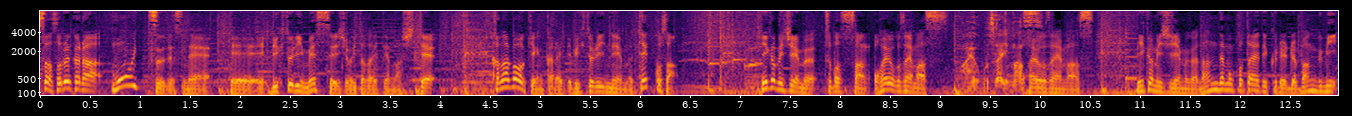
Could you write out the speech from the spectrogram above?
さあそれからもう一通ですね、えー、ビクトリーメッセージを頂いてまして神奈川県からビクトリーネームてっこさん三上 CM 翼さんおはようございます。おはようございます。おはようございます。三上 CM が何でも答えてくれる番組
